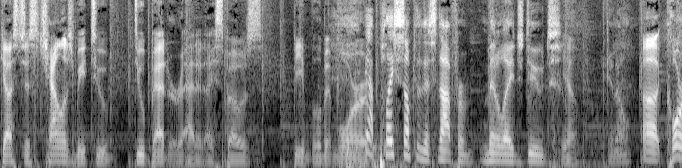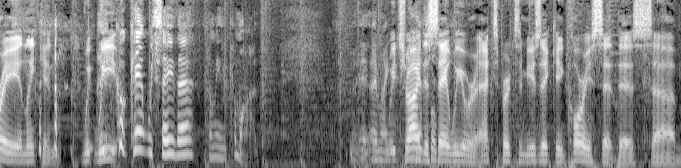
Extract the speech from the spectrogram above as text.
Gus just challenged me to do better at it. I suppose be a little bit more. yeah, play something that's not for middle-aged dudes. Yeah. You know. Uh, Corey and Lincoln, we we, can't we say that? I mean, come on. Am I we tried to say we were experts in music, and Corey said this. Um,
